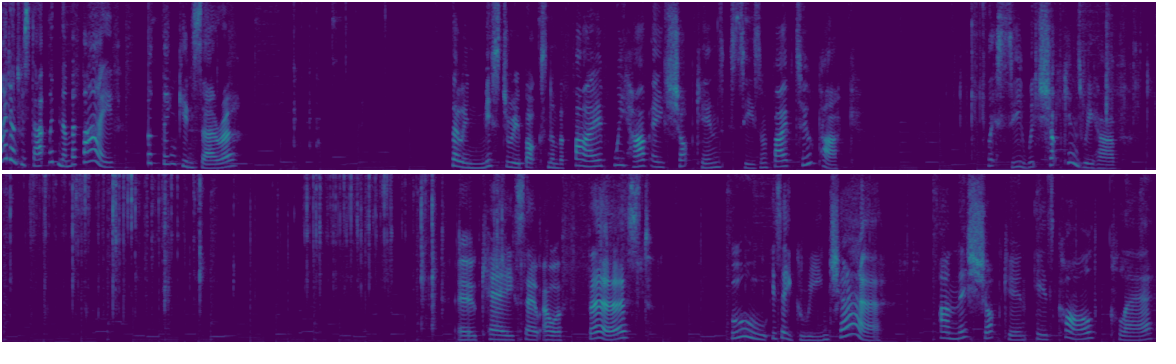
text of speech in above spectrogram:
Why don't we start with number five? Good thinking, Sarah. So in mystery box number five, we have a Shopkins Season 5 2-pack. Let's see which Shopkins we have. Okay, so our first, ooh, is a green chair. And this Shopkin is called Claire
